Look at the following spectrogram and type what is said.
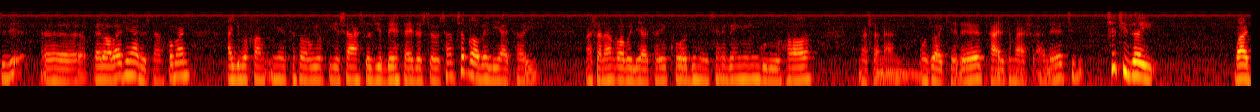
چیزی قرابتی نداشتن. خب من اگه بخوام این اتفاق بیفته یه شهرسازی بهتری داشته باشم چه قابلیت هایی مثلا قابلیت های کوردینیشن بین این گروه ها مثلا مذاکره تعریف مسئله چه چیزایی باید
